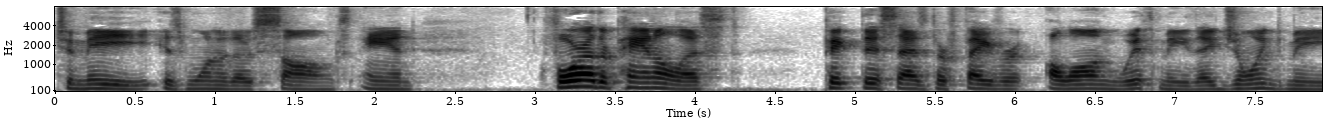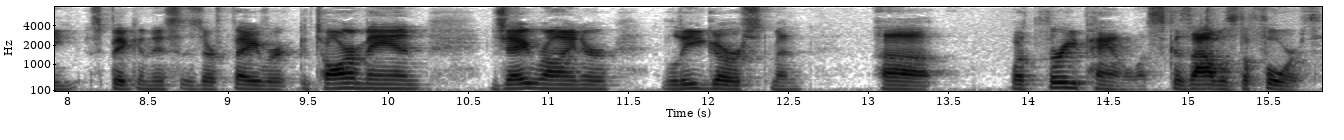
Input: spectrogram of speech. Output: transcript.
to me is one of those songs. And four other panelists picked this as their favorite along with me. They joined me picking this as their favorite. Guitar Man, Jay Reiner, Lee Gerstmann. Uh, three panelists because I was the fourth.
